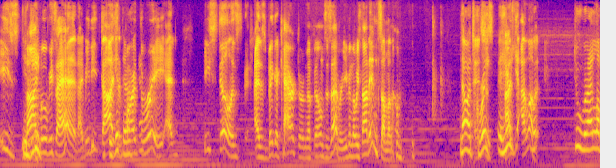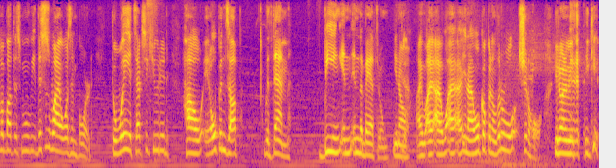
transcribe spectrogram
he's nine movies ahead. I mean, he dies in there, part yeah. three, and he still is as big a character in the films as ever, even though he's not in some of them. no, it's It's great. just- I, yeah, I love what- it. dude, what I love about this movie, this is why I wasn't bored. The way it's executed, how it opens up with them being in, in the bathroom. You know, Yeah. I, I, I, I- you know, I woke up in a literal shithole. You know what I mean? You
